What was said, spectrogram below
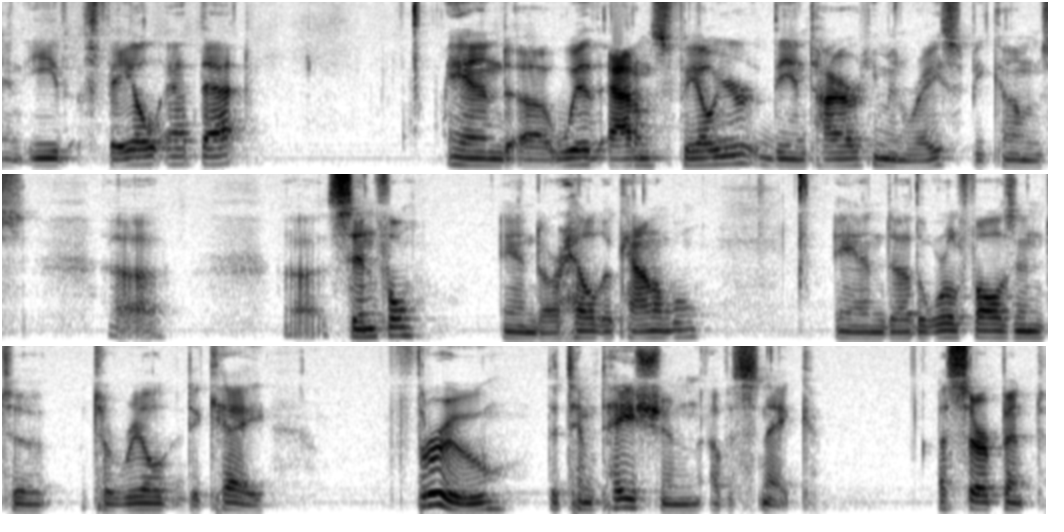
and Eve fail at that. And uh, with Adam's failure, the entire human race becomes uh, uh, sinful and are held accountable, and uh, the world falls into to real decay through the temptation of a snake, a serpent,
